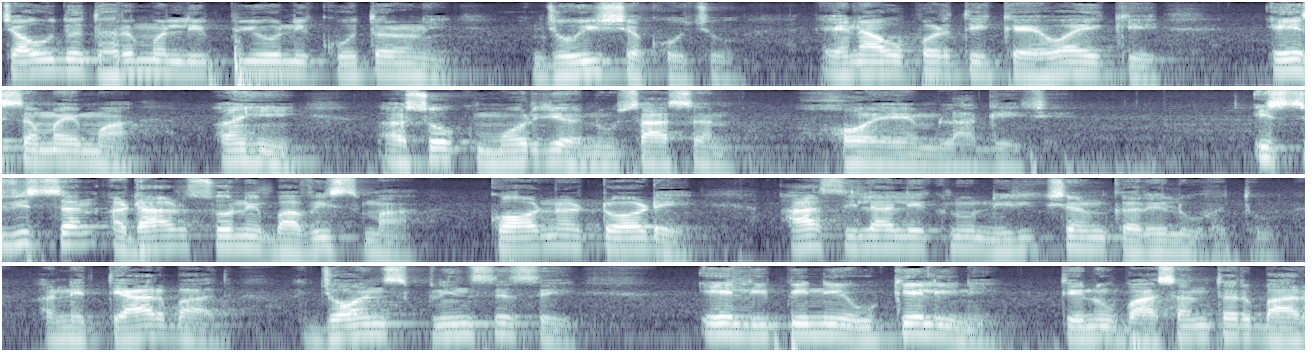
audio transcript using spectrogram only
ચૌદ ધર્મ લિપિઓની કોતરણી જોઈ શકો છો. એના ઉપરથી કહેવાય કે એ સમયમાં અહીં અશોક મૌર્યનું શાસન હોય એમ લાગે છે. ઈસવીસન અઢારસો ને બાવીસમાં કોર્નર ટોડે આ શિલાલેખનું નિરીક્ષણ કરેલું હતું અને ત્યારબાદ જોન્સ પ્રિન્સેસે એ લિપિને ઉકેલીને તેનું ભાષાંતર બહાર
